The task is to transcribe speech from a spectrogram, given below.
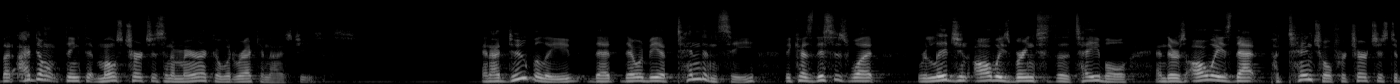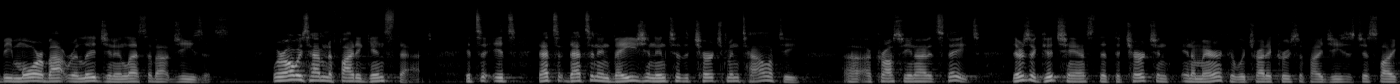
but I don't think that most churches in America would recognize Jesus. And I do believe that there would be a tendency because this is what religion always brings to the table, and there's always that potential for churches to be more about religion and less about Jesus. We're always having to fight against that. It's, it's, that's, that's an invasion into the church mentality uh, across the United States. There's a good chance that the church in, in America would try to crucify Jesus just like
